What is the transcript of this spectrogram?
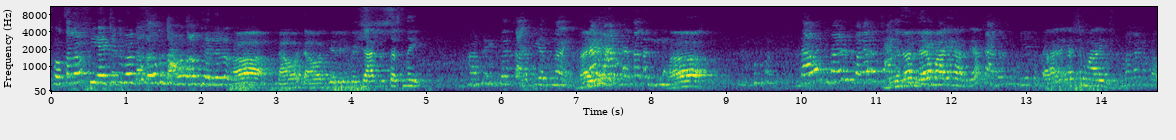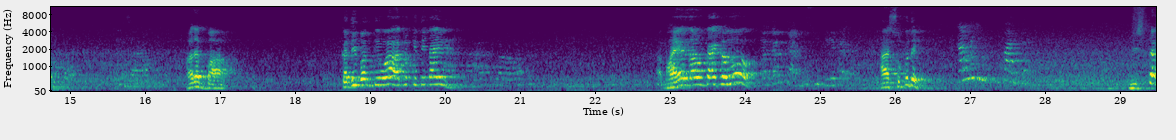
स्वतःला पियायचे ते बोलतो लोक धावत धावत गेलेलो हा दावत दावत गेली मी चहा पितच नाही आता पियत नाही लागली. हा जावं की बाहेर बघा ना, चादर तुला लय सुकली. मारी लागते? चादर सुकली तर बघा. डायरेक्ट अशी मारी बघा ना बाबा. अरे बा कधी बनती व अजून किती टाइम बाहेर जाऊन काय करू. हा सुकू दे नुसतं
